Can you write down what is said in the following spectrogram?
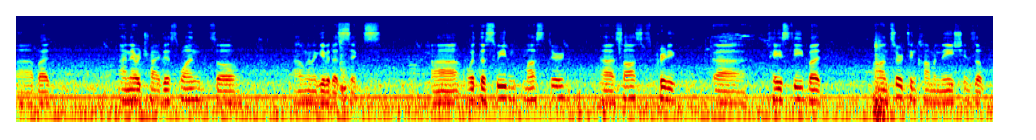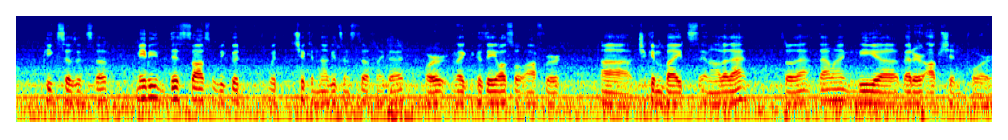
Uh, but I never tried this one, so I'm gonna give it a six. Uh, with the sweet mustard uh, sauce, it's pretty uh, tasty, but on certain combinations of pizzas and stuff, maybe this sauce will be good with chicken nuggets and stuff like that, or like because they also offer uh, chicken bites and all of that. So that that might be a better option for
